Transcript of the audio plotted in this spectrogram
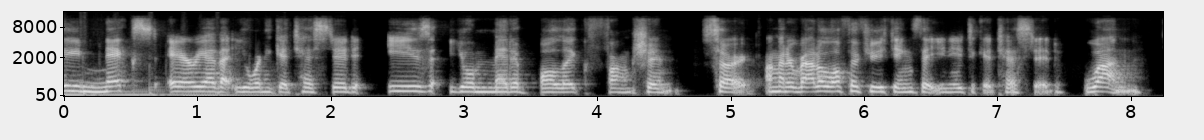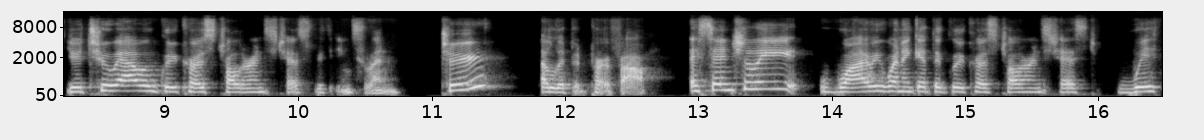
The next area that you want to get tested is your metabolic function. So I'm going to rattle off a few things that you need to get tested. One, your two hour glucose tolerance test with insulin. Two, a lipid profile. Essentially, why we want to get the glucose tolerance test with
